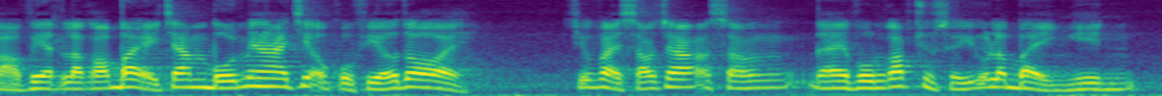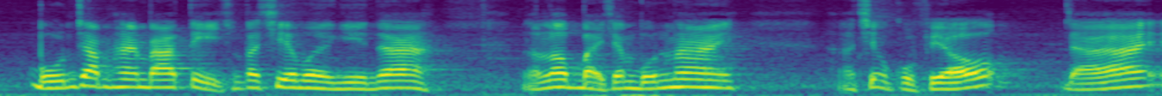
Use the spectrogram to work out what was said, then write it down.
Bảo Việt là có 742 triệu cổ phiếu thôi chứ không phải 600 6, đây vốn góp chủ sở hữu là 7.423 tỷ chúng ta chia 10.000 ra. Nó là 742 à, triệu cổ phiếu. Đấy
